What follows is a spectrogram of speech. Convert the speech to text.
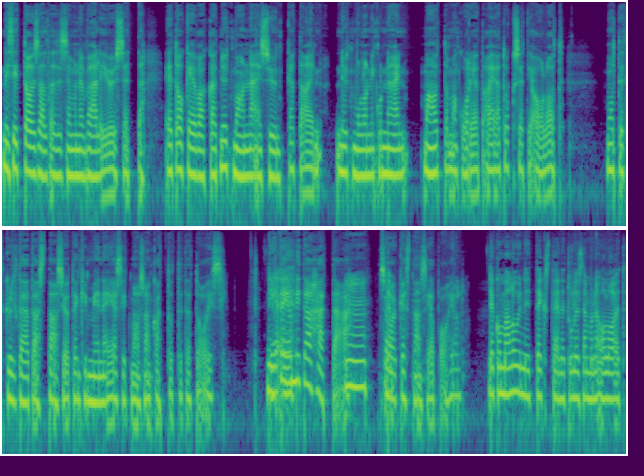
Niin sitten toisaalta se semmoinen väljyys, että, että okei vaikka, että nyt mä oon näin synkkä tai nyt mulla on niin kuin näin mahdottoman korjat ajatukset ja olot. Mutta kyllä tämä taas taas jotenkin menee ja sitten mä osaan katsoa tätä toisin. Niin ei, ei ole mitään hätää. Mm, se on oikeastaan siellä pohjalla. Ja kun mä luin niitä tekstejä, niin tuli semmoinen olo, että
